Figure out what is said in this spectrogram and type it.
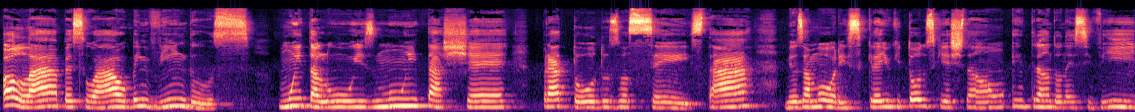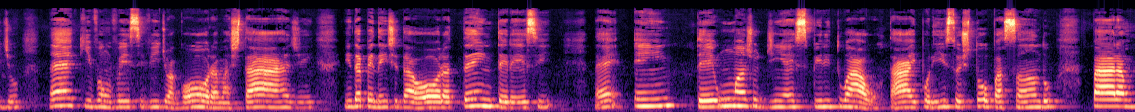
Olá, pessoal, bem-vindos. Muita luz, muita axé para todos vocês, tá? Meus amores, creio que todos que estão entrando nesse vídeo, né, que vão ver esse vídeo agora, mais tarde, independente da hora, tem interesse, né, em ter uma ajudinha espiritual, tá? E por isso eu estou passando para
